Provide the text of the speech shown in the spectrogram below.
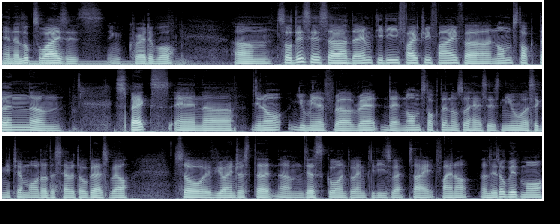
and the looks wise, it's incredible. Um, so this is uh, the MTD 535 uh, Norm Stockton um, specs, and uh, you know, you may have uh, read that Norm Stockton also has his new uh, signature model, the Saratoga, as well. So if you're interested, um, just go onto MTD's website, find out a little bit more.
